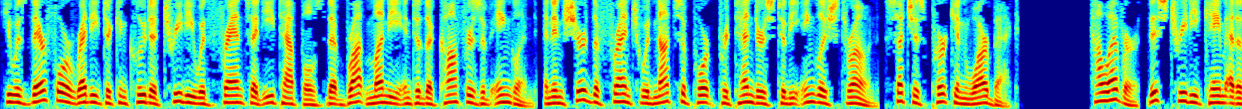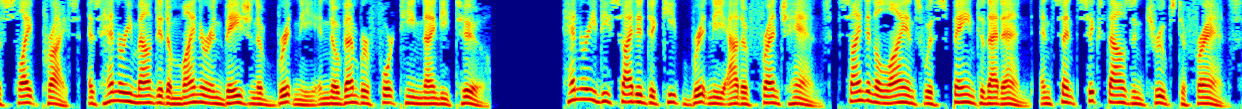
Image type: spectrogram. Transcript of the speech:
he was therefore ready to conclude a treaty with France at Etaples that brought money into the coffers of England, and ensured the French would not support pretenders to the English throne, such as Perkin Warbeck. However, this treaty came at a slight price, as Henry mounted a minor invasion of Brittany in November 1492. Henry decided to keep Brittany out of French hands, signed an alliance with Spain to that end, and sent 6,000 troops to France.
